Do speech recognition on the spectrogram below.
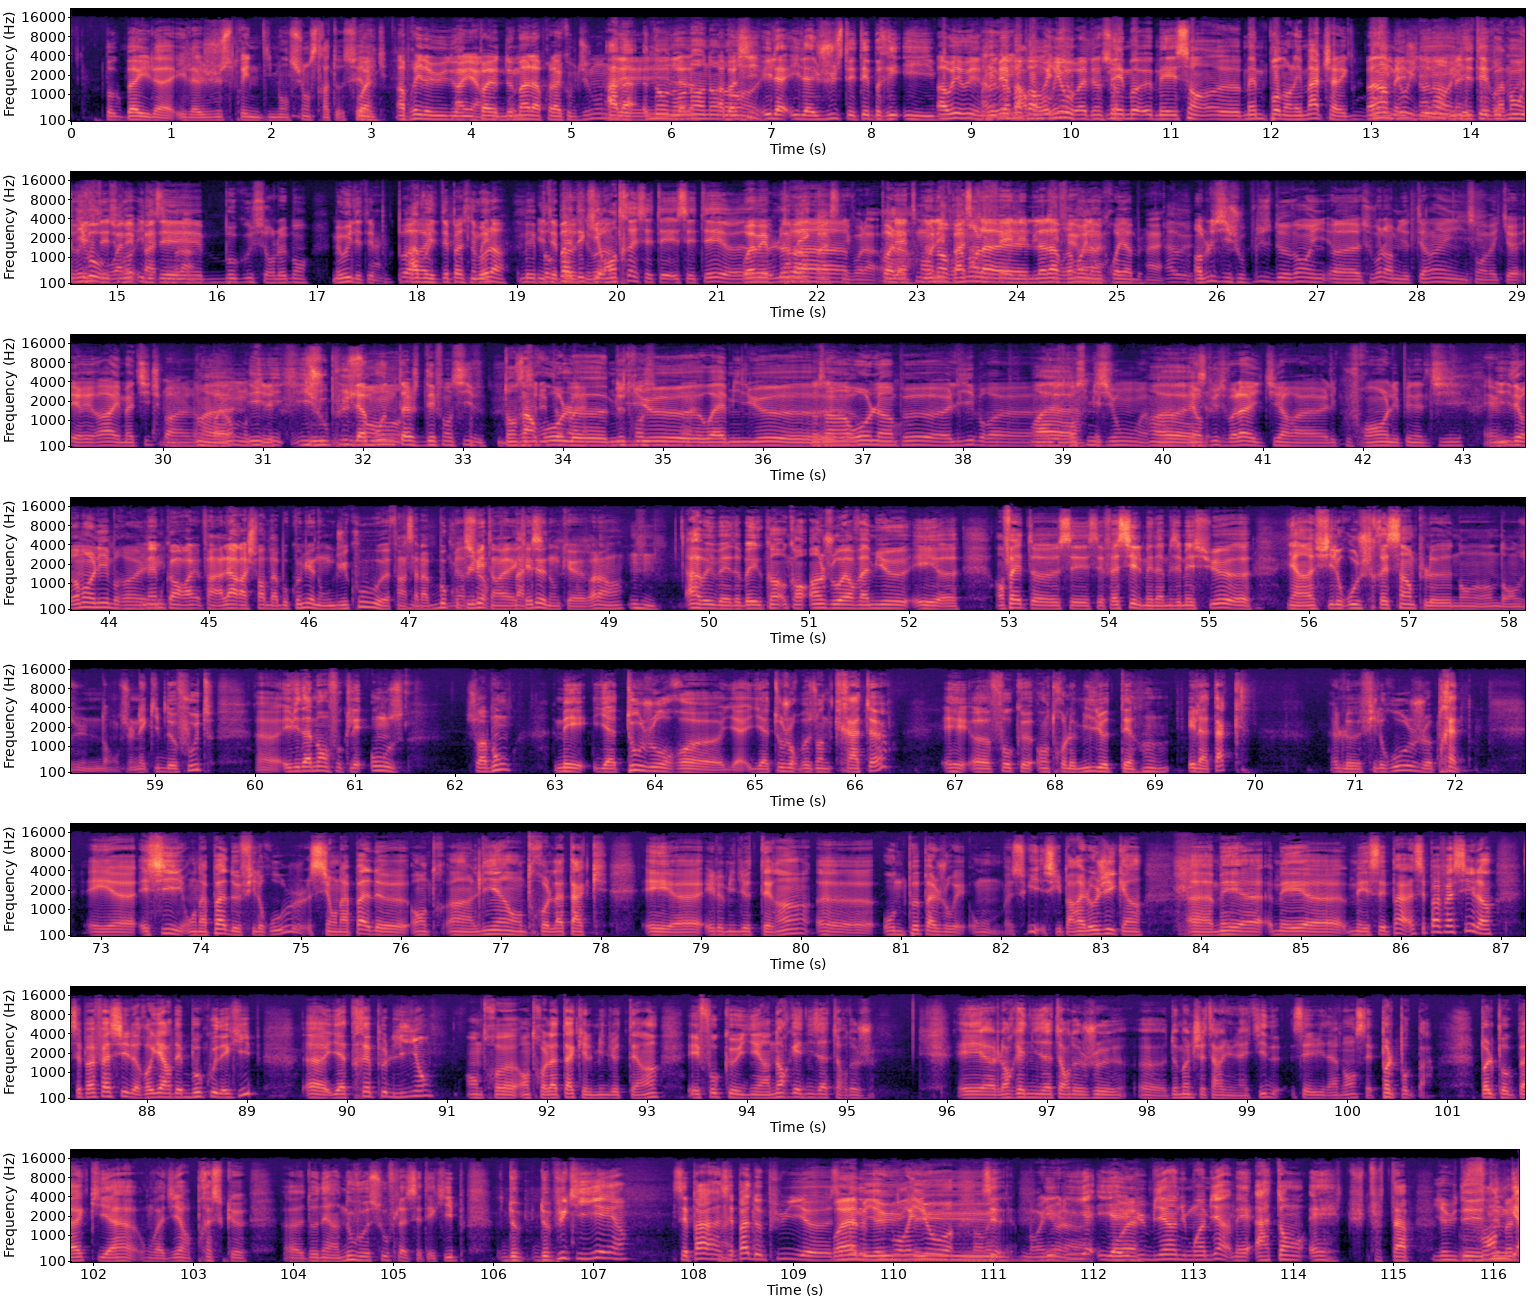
Pogba, il a, il a juste pris une dimension Ouais. stratosphérique. Après, il a eu de- Ouais, il y a une un période de mal après la Coupe du Monde. Ah bah non, il non, a- non, non, Ah bah non. si. Il, a, il a juste été bri... il- Ah oui, oui, Ah mais oui, même par par Mourinho. Mourinho, ouais, bien sûr. mais, mo- mais sans, euh, même pendant les matchs avec Ah non, mais il, était vraiment beaucoup- au niveau. Il était, il beaucoup sur le banc. Mais oui, il était Ouais. pas, Ah oui. il était pas à ce Non, mais- niveau-là. Mais Il était Pogba, dès qu'il niveau-là. rentrait, c'était c'était euh, Ouais, mais le mec à ce niveau-là. Honnêtement, non, non, vraiment là, fait, là, là, qu'il fait, vraiment, il est incroyable. Ouais. Ah oui. En plus, il joue plus devant. il- euh, souvent, leur milieu de terrain, ils sont avec euh, Herrera et Matic, par, exemple. Donc, il, il, est- il- il joue plus Il a moins de tâches défensives. dans un rôle milieu, ouais. milieu. Dans un rôle un peu libre de transmission. et en plus, voilà, il tire les coups francs, les penalties. Et Il est vraiment libre. Même quand, enfin là, Rashford va beaucoup mieux, donc du coup, enfin ça va beaucoup Bien plus sûr, vite hein, avec Max. les deux, donc euh, voilà. hein. Mhm. Ah oui, mais quand, quand un joueur va mieux et euh, en fait euh, c'est c'est facile, mesdames et messieurs, euh, il y a un fil rouge très simple dans, dans, une, dans une équipe de foot. Euh, évidemment, il faut que les 11 soient bons, mais il y, a toujours, euh, il y, a, il y a toujours besoin de créateurs et il faut que entre le milieu de terrain et l'attaque, le fil rouge prenne. Et, euh, et si on n'a pas de fil rouge, si on n'a pas de, entre, un lien entre l'attaque et, euh, et le milieu de terrain, euh, on ne peut pas jouer. Ce, qui, ce qui paraît logique, hein. Mais mais mais c'est pas pas facile. Hein. C'est pas facile. Regardez beaucoup d'équipes, il y a très peu de liens entre entre l'attaque et le milieu de terrain. Il faut qu'il y ait un organisateur de jeu. Et euh, l'organisateur de jeu euh, de Manchester United, c'est évidemment c'est Paul Pogba. Paul Pogba qui a, on va dire, presque euh, donné un nouveau souffle à cette équipe De- depuis qu'il y est. Hein. C'est pas, Ouais. c'est pas depuis, euh, Ouais, pas mais il y a depuis il y a Mourinho. eu- Mourinho- Il y a, il y a Ouais. eu du bien, du moins bien. Mais attends, eh, tu te tapes, Il y a eu des, Van des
